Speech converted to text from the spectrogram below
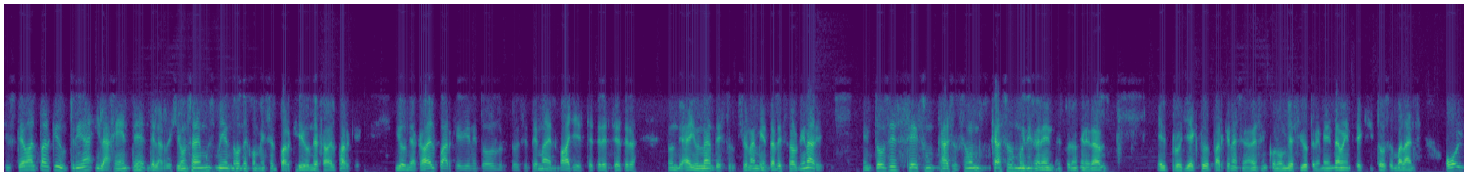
Y usted va al Parque Utría y la gente de la región sabe muy bien dónde comienza el parque y dónde acaba el parque y donde acaba el parque viene todo, ese tema del valle, etcétera, etcétera, donde hay una destrucción ambiental extraordinaria. Entonces es un caso, son casos muy diferentes, pero en general el proyecto de parques nacionales en Colombia ha sido tremendamente exitoso en balance. Hoy,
